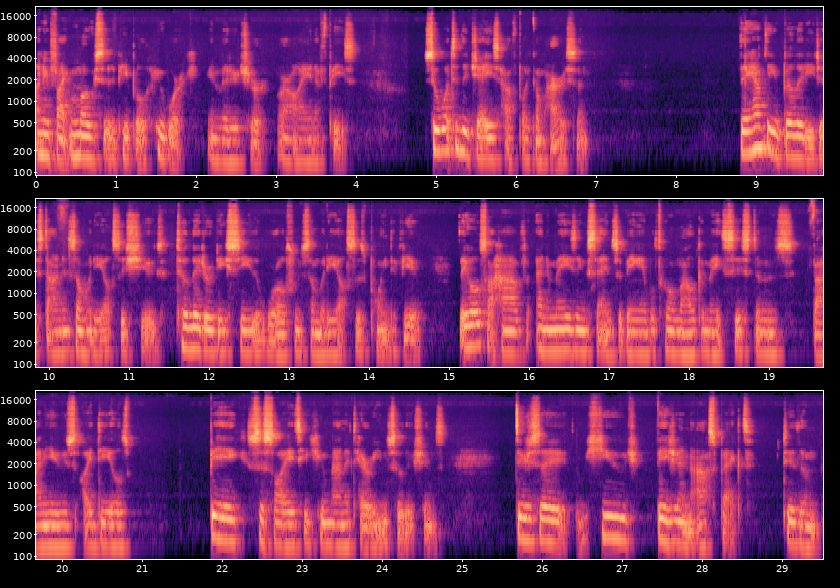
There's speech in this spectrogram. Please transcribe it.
And in fact, most of the people who work in literature are INFPs. So, what do the Js have by comparison? They have the ability to stand in somebody else's shoes, to literally see the world from somebody else's point of view. They also have an amazing sense of being able to amalgamate systems, values, ideals, big society humanitarian solutions there's a huge vision aspect to them,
